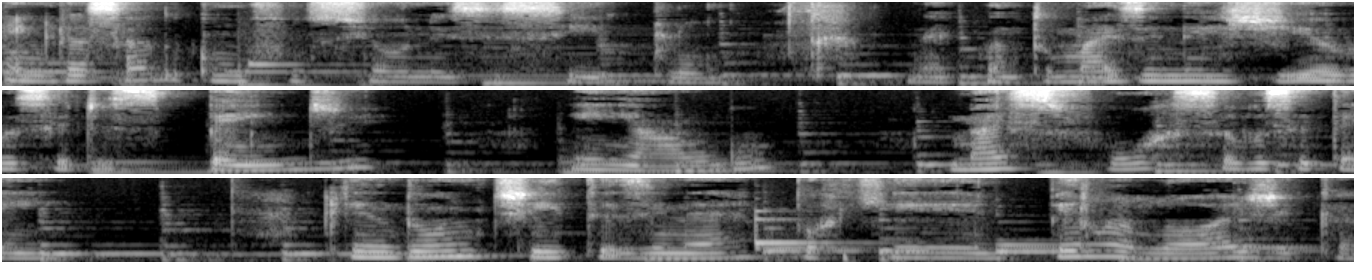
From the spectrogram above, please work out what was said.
É engraçado como funciona esse ciclo, né? Quanto mais energia você despende em algo, mais força você tem criando uma antítese, né? Porque, pela lógica,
